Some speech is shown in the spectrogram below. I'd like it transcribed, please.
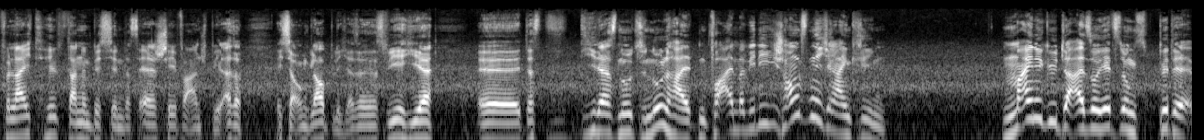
Vielleicht hilft dann ein bisschen, dass er Schäfer anspielt. Also, ist ja unglaublich. Also, dass wir hier, äh, dass die das 0 zu 0 halten. Vor allem, weil wir die Chancen nicht reinkriegen. Meine Güte, also jetzt, Jungs, bitte,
